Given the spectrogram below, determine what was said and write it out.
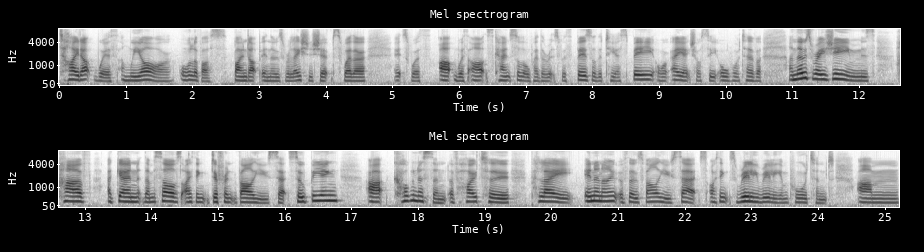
tied up with, and we are, all of us, bound up in those relationships, whether it's with, art, with Arts Council or whether it's with BIS or the TSB or AHRC or whatever. And those regimes have, again, themselves, I think, different value sets. So being uh, cognizant of how to play in and out of those value sets, I think is really, really important. Um,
